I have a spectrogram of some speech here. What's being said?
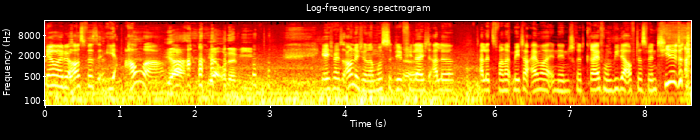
Ja, weil du aus Versehen. Ja, aua. ja, ja, oder wie? Ja, ich weiß auch nicht. Und dann musst du dir Ja. vielleicht alle, alle 200 Meter einmal in den Schritt greifen und wieder auf das Ventil dran.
